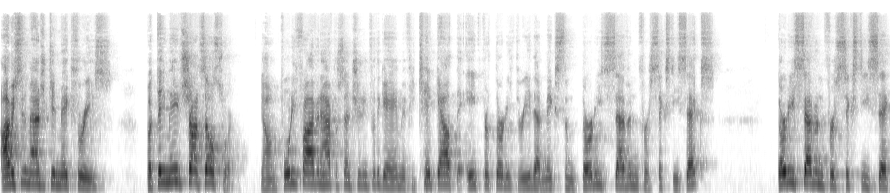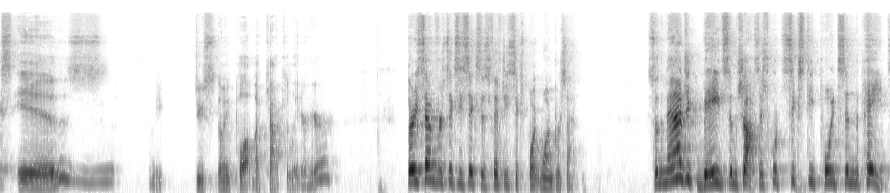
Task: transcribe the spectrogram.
obviously, the Magic didn't make threes, but they made shots elsewhere. Um, 45.5% shooting for the game. If you take out the 8 for 33, that makes them 37 for 66. 37 for 66 is let me do let me pull up my calculator here. 37 for 66 is 56.1%. So the Magic made some shots. They scored 60 points in the paint.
